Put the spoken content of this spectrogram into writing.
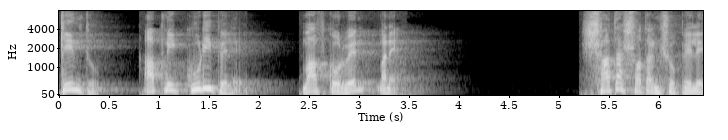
কিন্তু, আপনি কুড়ি পেলে মাফ করবেন মানে সাতাশ শতাংশ পেলে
